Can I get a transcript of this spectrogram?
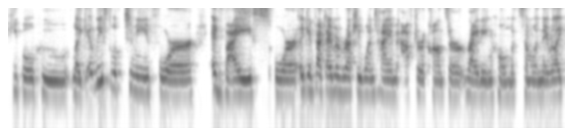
people who like at least look to me for advice or like in fact i remember actually one time after a concert riding home with someone they were like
